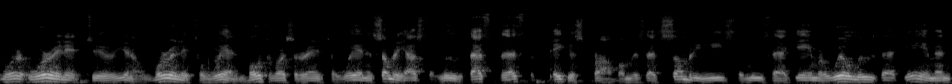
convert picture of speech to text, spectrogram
we're we're in it to you know we're in it to win. Both of us are in it to win, and somebody has to lose. That's that's the biggest problem is that somebody needs to lose that game or will lose that game. And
